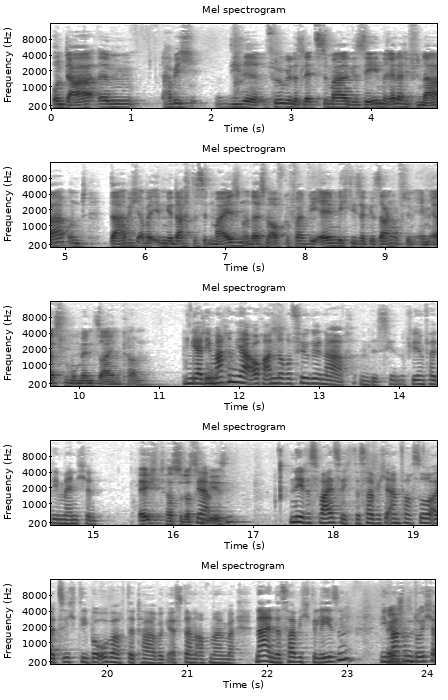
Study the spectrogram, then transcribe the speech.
und da ähm, habe ich diese Vögel das letzte Mal gesehen, relativ nah und da habe ich aber eben gedacht, das sind Meisen und da ist mir aufgefallen, wie ähnlich dieser Gesang auf den, im ersten Moment sein kann. Ja, die So. machen ja auch andere Vögel nach, ein bisschen. Auf jeden Fall die Männchen. Echt? Hast du das Ja. gelesen? Nee, das weiß ich. Das habe ich einfach so, als ich die beobachtet habe, gestern auf meinem. Be Nein, das habe ich gelesen. Die Echt? machen durch,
